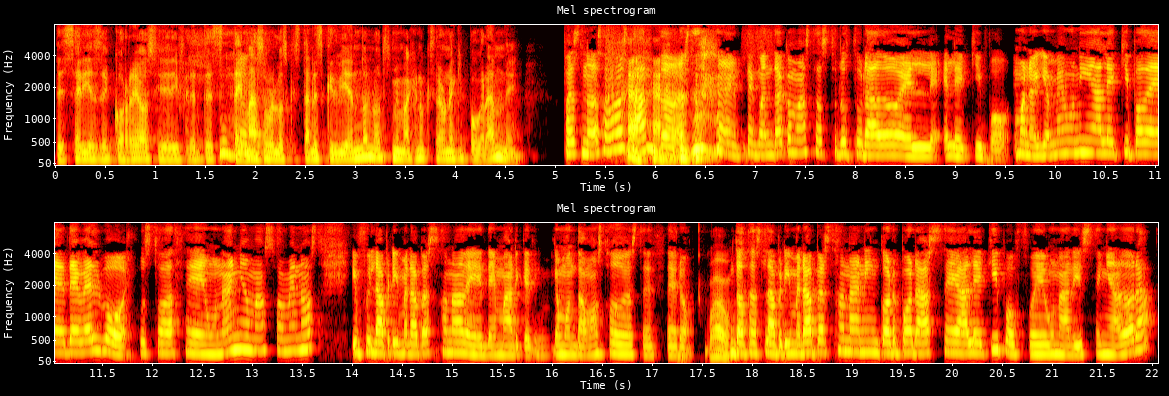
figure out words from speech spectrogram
de series de correos y de diferentes temas sobre los que están escribiendo, ¿no? Entonces me imagino que será un equipo grande. Pues no somos tantos. Te cuento cómo está estructurado el, el, equipo. Bueno, yo me uní al equipo de, de, Belvo justo hace un año más o menos y fui la primera persona de, de marketing, que montamos todo desde cero. Entonces, la primera persona en incorporarse al equipo fue una diseñadora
